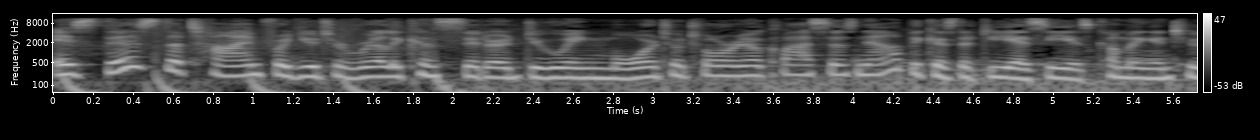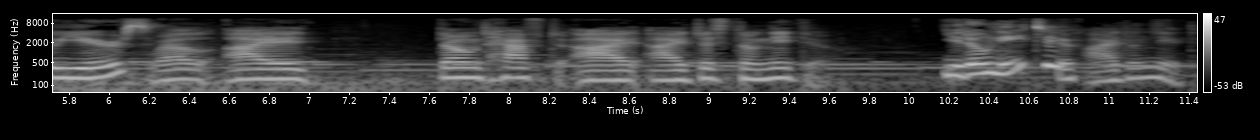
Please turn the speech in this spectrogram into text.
Is this the time for you to really consider doing more tutorial classes now because the DSE is coming in two years? Well, I don't have to. I, I just don't need to. You don't need to. I don't need.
